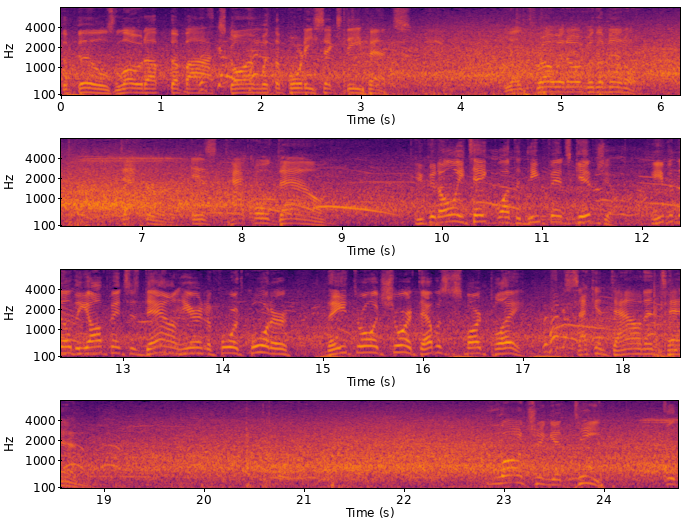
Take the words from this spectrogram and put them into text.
The Bills load up the box, going with the 46 defense. He'll throw it over the middle. Decker is tackled down. You can only take what the defense gives you. Even though the offense is down here in the fourth quarter, they throw it short. That was a smart play. Second down and 10. Launching it deep. Did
